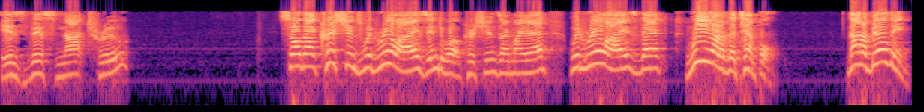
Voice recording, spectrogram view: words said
Is this not true? so that Christians would realize, indwelt Christians I might add, would realize that we are the temple, not a building.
